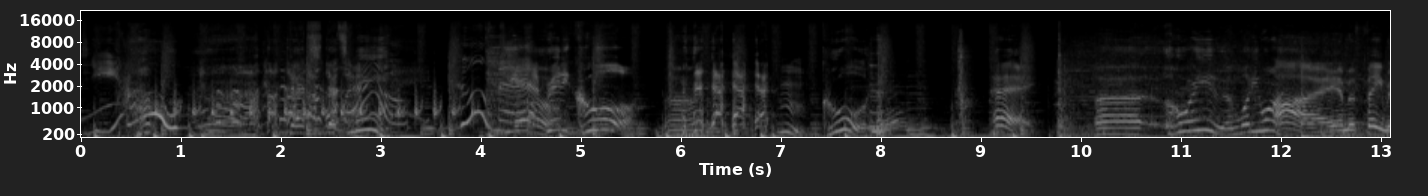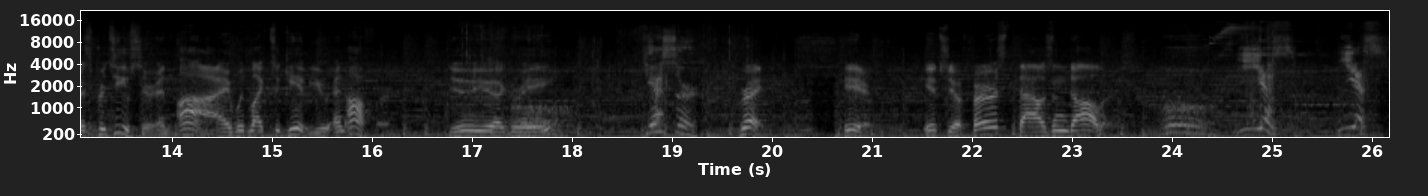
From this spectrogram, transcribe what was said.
That you? That's that's me. Cool, man. Yeah, pretty cool. hmm, cool. hey, uh, who are you and what do you want? I am a famous producer and I would like to give you an offer. Do you agree? Yes, sir. Great. Here, it's your first thousand dollars. Yes! Yes!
